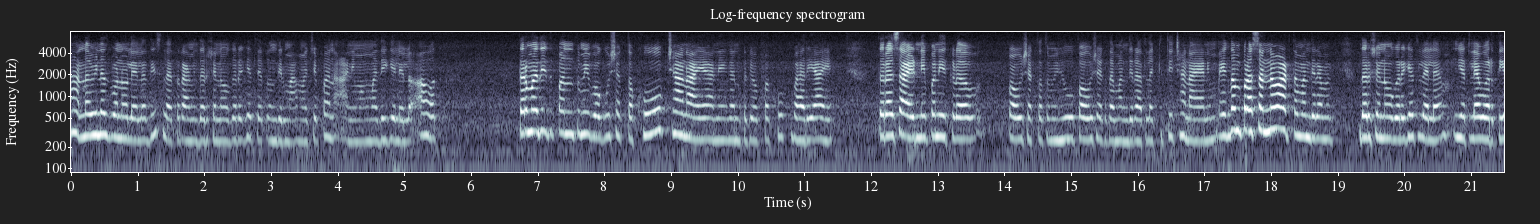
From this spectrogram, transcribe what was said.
हा नवीनच बनवलेला दिसला तर आम्ही दर्शन वगैरे घेतले उंदीर मामाचे पण आणि मग मध्ये गेलेलो आहोत. तर मध्येच पण तुम्ही बघू शकता खूप छान आहे आणि गणपती बाप्पा खूप भारी आहे. तर साईडने पण इकडं पाहू शकता तुम्ही व्ह्यू पाहू शकता मंदिरातला किती छान आहे. आणि एकदम प्रसन्न वाटतं मंदिरामध्ये. दर्शन वगैरे घेतलेलं घेतल्यावरती.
